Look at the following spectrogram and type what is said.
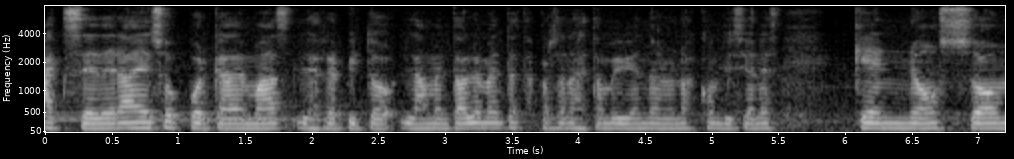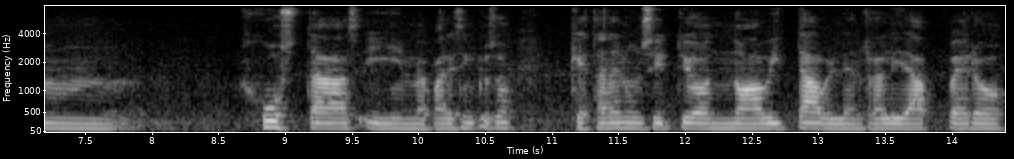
acceder a eso porque además, les repito, lamentablemente estas personas están viviendo en unas condiciones que no son justas y me parece incluso que están en un sitio no habitable en realidad, pero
